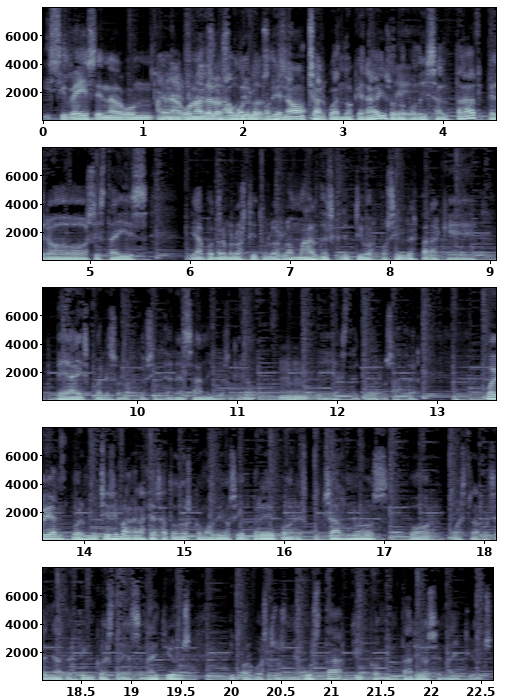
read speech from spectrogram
Y si veis en algún en alguno de los audio, lo que podéis no, escuchar cuando queráis o lo podéis saltar, pero si estáis, ya pondremos los títulos lo más descriptivos posibles para que veáis cuáles son los que os interesan y los que no, y hasta ahí podemos hacer. Muy bien, pues muchísimas gracias a todos, como digo siempre, por escucharnos, por vuestras reseñas de 5 estrellas en iTunes y por vuestros me gusta y comentarios en iTunes.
